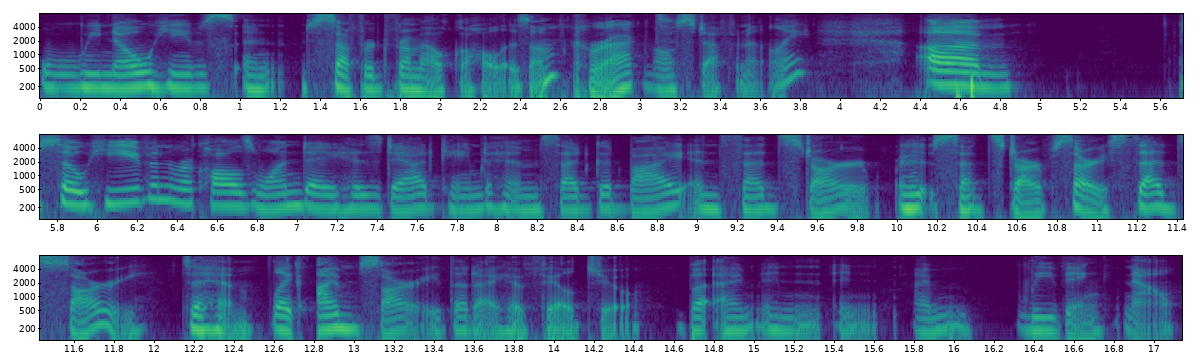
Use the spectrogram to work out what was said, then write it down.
We know he was and suffered from alcoholism. Correct. most definitely. Um, so he even recalls one day his dad came to him, said goodbye, and said star uh, said starve. Sorry, said sorry to him. Like I'm sorry that I have failed you, but I'm in, in I'm leaving now.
